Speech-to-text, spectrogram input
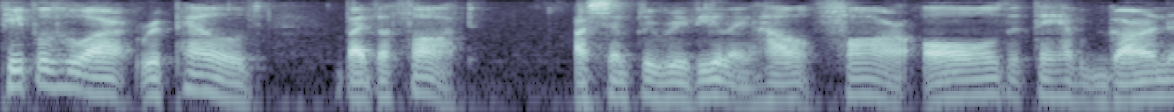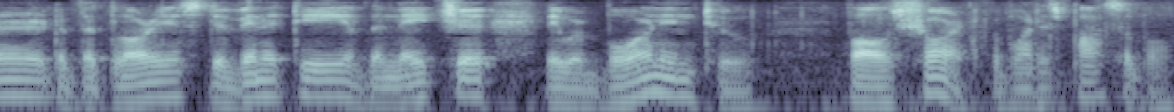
People who are repelled by the thought are simply revealing how far all that they have garnered of the glorious divinity of the nature they were born into falls short of what is possible.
